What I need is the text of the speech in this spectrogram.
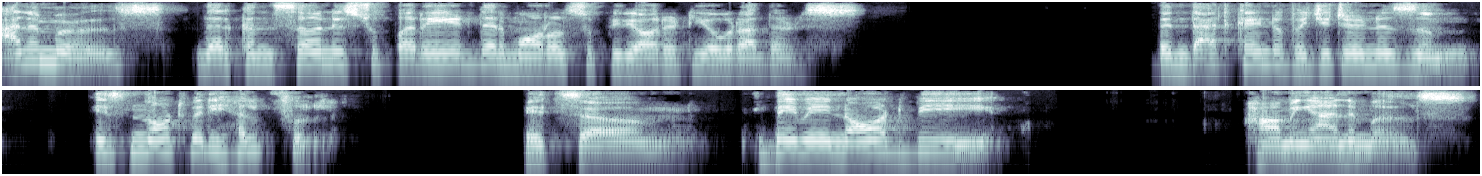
animals, their concern is to parade their moral superiority over others, then that kind of vegetarianism is not very helpful. It's um, they may not be harming animals,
